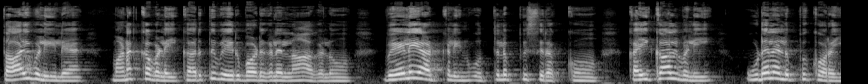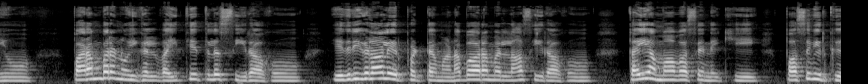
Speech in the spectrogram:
தாய் வழியில் மனக்கவலை கருத்து வேறுபாடுகள் எல்லாம் அகலும். வேலையாட்களின் ஒத்துழைப்பு சிறக்கும். கை கால் வலி உடல் அழுப்பு குறையும். பரம்பரை நோய்கள் வைத்தியத்தில் சீராகும். எதிரிகளால் ஏற்பட்ட மனபாரமெல்லாம் சீராகும். தை அமாவாசை அன்னைக்கு பசுவிற்கு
